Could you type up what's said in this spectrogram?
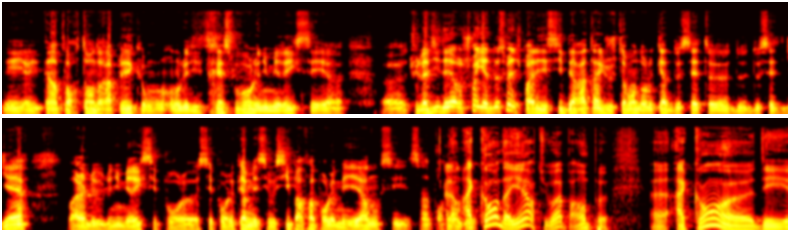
Mais il était important de rappeler qu'on le dit très souvent, le numérique, c'est... Euh, euh, tu l'as dit d'ailleurs, je crois il y a deux semaines, je parlais des cyberattaques justement dans le cadre de cette, de, de cette guerre. Voilà, le, le numérique, c'est pour, le pire, mais c'est aussi parfois pour le meilleur, donc c'est important. Alors, à quand d'ailleurs, tu vois, par exemple, euh, à quand euh, des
